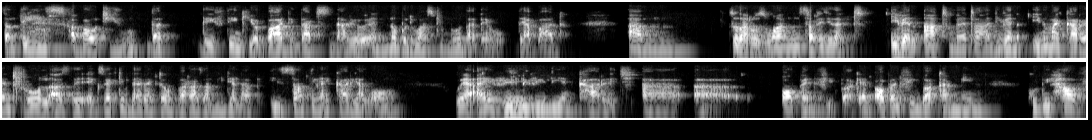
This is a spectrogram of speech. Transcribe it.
some things about you that they think you're bad in that scenario, and nobody wants to know that they, they're bad. Um, so that was one strategy that even at Metta and even in my current role as the executive director of Baraza Media Lab is something I carry along, where I really, really encourage uh, uh, open feedback. And open feedback can mean could we have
